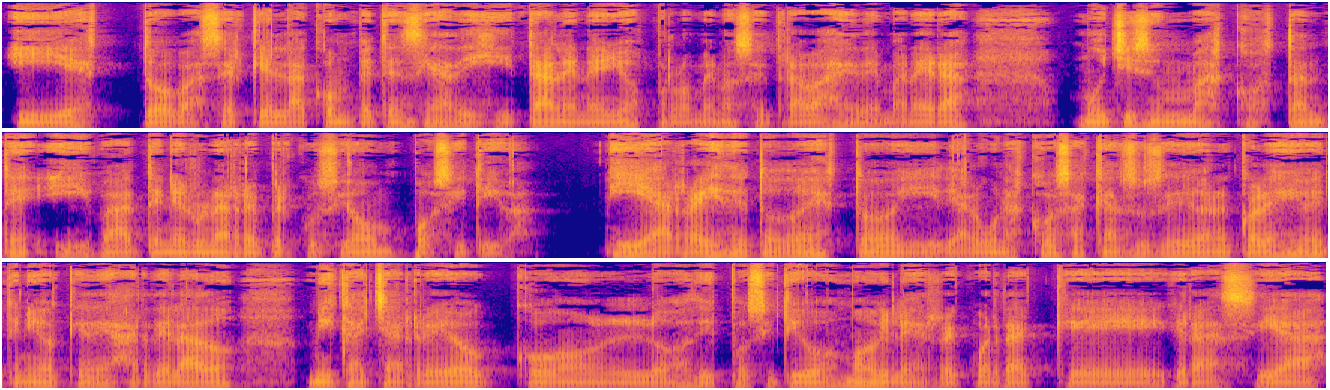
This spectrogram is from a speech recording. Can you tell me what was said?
y esto va a hacer que la competencia digital en ellos por lo menos se trabaje de manera muchísimo más constante y va a tener una repercusión positiva. Y a raíz de todo esto y de algunas cosas que han sucedido en el colegio he tenido que dejar de lado mi cacharreo con los dispositivos móviles. Recuerda que gracias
